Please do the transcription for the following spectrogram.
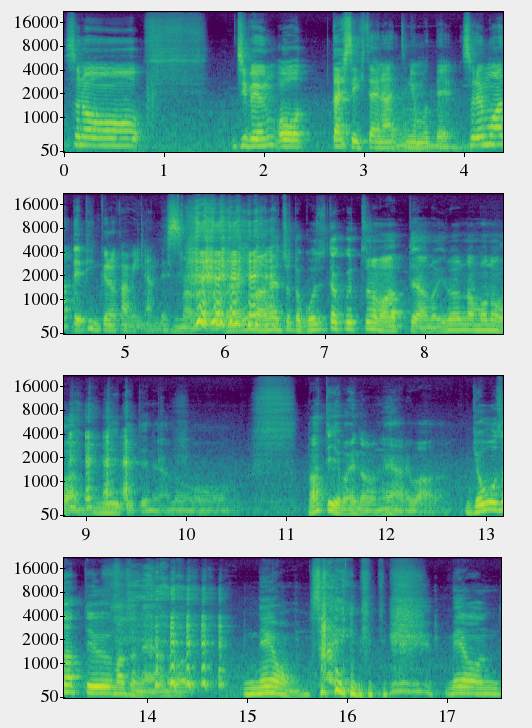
その自分を出していきたいなっていうふうに思って、うん。それもあってピンクの髪なんです。今ねちょっとご自宅っていうのもあってあのいろんなものが見えててねあのなんて言えばいいんだろうねあれは。餃子っていうまずねあの ネオンサイン。ネオン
